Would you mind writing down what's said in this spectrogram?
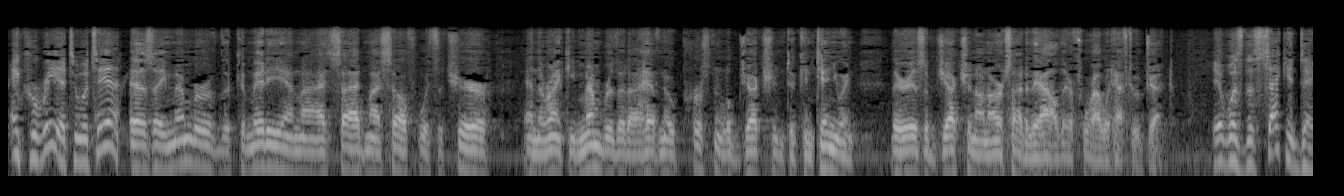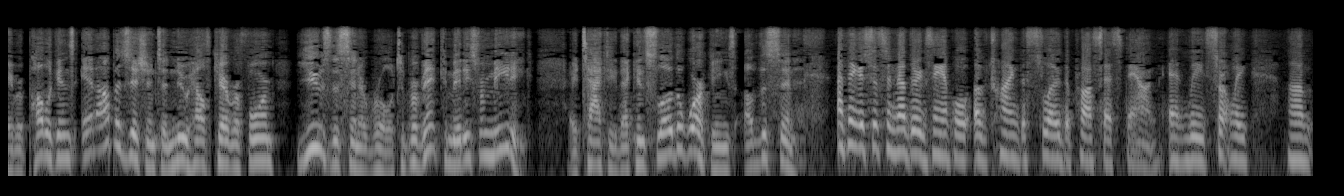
and Korea to attend. As a member of the committee, and I side myself with the chair and the ranking member that I have no personal objection to continuing. There is objection on our side of the aisle, therefore I would have to object. It was the second day Republicans in opposition to new health care reform used the Senate rule to prevent committees from meeting, a tactic that can slow the workings of the Senate. I think it's just another example of trying to slow the process down, and we certainly um,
